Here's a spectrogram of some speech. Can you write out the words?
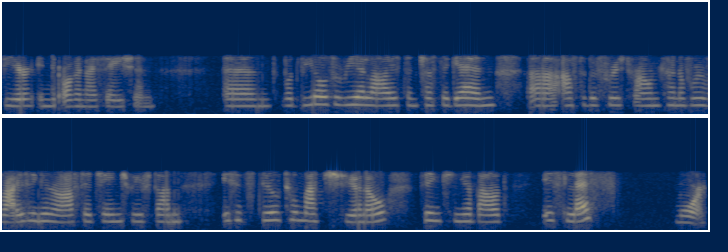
sphere in the organization. And what we also realized, and just again, uh, after the first round, kind of revising it or after a change we've done, is it still too much, you know, thinking about is less more?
